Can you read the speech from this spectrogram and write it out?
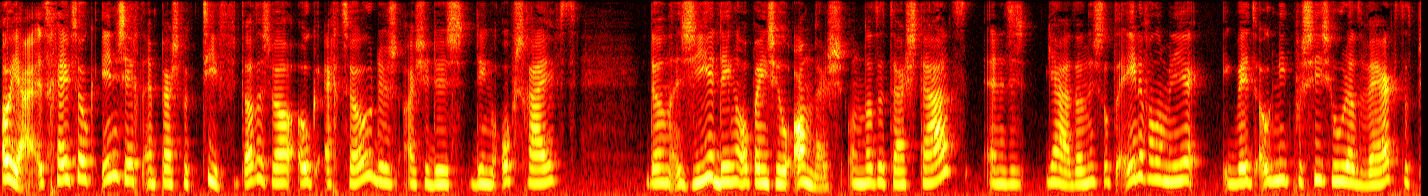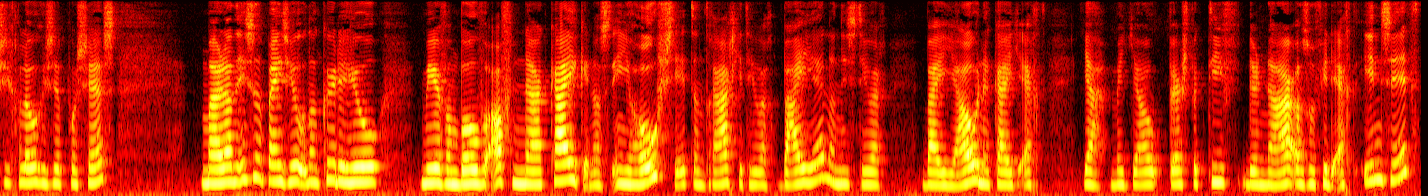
Oh ja, het geeft ook inzicht en perspectief. Dat is wel ook echt zo. Dus als je dus dingen opschrijft, dan zie je dingen opeens heel anders. Omdat het daar staat. En het is, ja, dan is het op de een of andere manier. Ik weet ook niet precies hoe dat werkt, dat psychologische proces. Maar dan is het opeens heel. Dan kun je er heel meer van bovenaf naar kijken. En als het in je hoofd zit, dan draag je het heel erg bij je. Dan is het heel erg bij jou. En dan kijk je echt ja, met jouw perspectief ernaar, alsof je er echt in zit.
